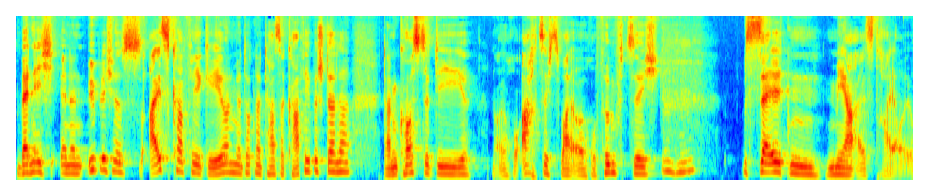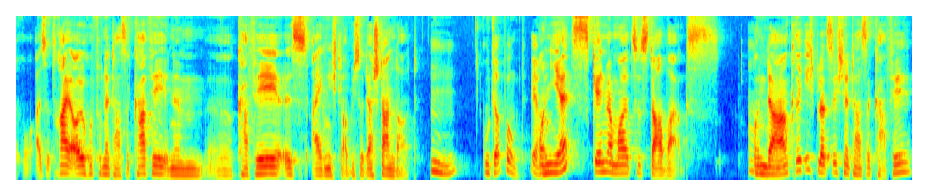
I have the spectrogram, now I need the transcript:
Wenn ich in ein übliches Eiscafé gehe und mir dort eine Tasse Kaffee bestelle, dann kostet die 1,80 Euro, 2,50 Euro. Mhm. Selten mehr als 3 Euro. Also 3 Euro für eine Tasse Kaffee in einem äh, Café ist eigentlich, glaube ich, so der Standard. Mhm. Guter Punkt. Ja. Und jetzt gehen wir mal zu Starbucks. Mhm. Und da kriege ich plötzlich eine Tasse Kaffee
